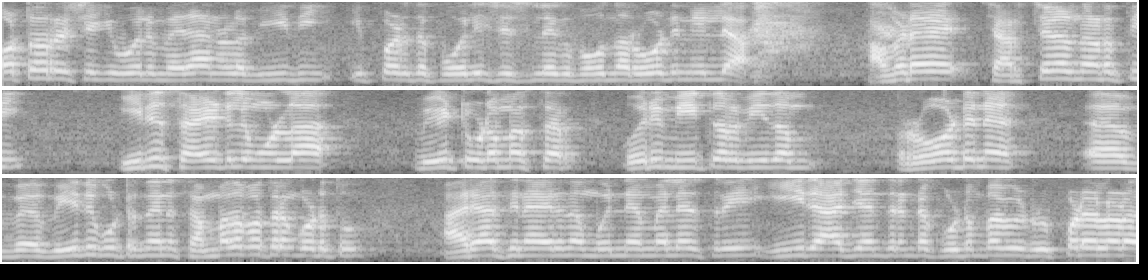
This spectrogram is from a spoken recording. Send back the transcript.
ഓട്ടോറിക്ഷയ്ക്ക് പോലും വരാനുള്ള വീതി ഇപ്പോഴത്തെ പോലീസ് സ്റ്റേഷനിലേക്ക് പോകുന്ന റോഡിനില്ല അവിടെ ചർച്ചകൾ നടത്തി. ഇരു സൈഡിലുമുള്ള വീട്ടുടമസ്ഥർ ഒരു മീറ്റർ വീതം റോഡിന് വീതി കൂട്ടുന്നതിന് സമ്മതപത്രം കൊടുത്തു. ആരാധ്യനായിരുന്ന മുൻ M L A Shri E രാജേന്ദ്രന്റെ കുടുംബ വീട് ഉൾപ്പെടെയുള്ള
